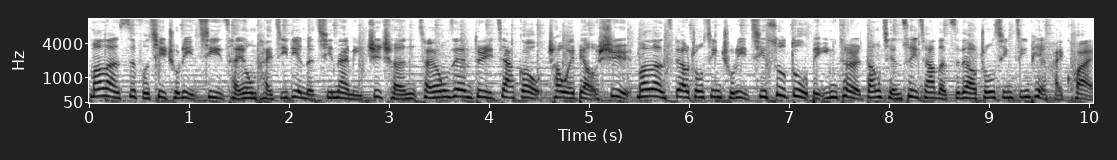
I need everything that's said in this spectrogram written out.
Malan 伺服器处理器采用台积电的七纳米制程，采用 Zen 3架构。超维表示，Malan 资料中心处理器速度比英特尔当前最佳的资料中心晶片还快。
